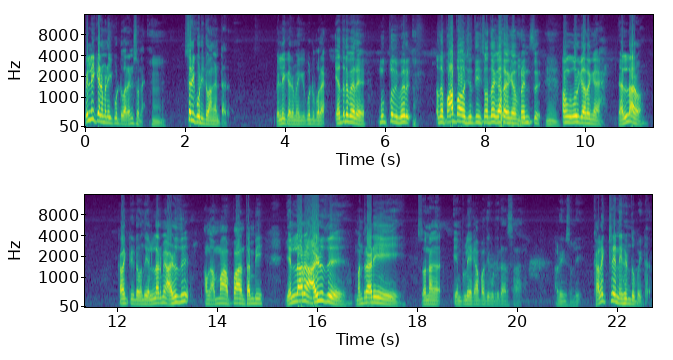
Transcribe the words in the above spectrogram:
வெள்ளிக்கிழமைக்கு கூட்டு வரேன்னு சொன்னேன். சரி கூட்டிட்டு வாங்கன்ட்டாரு. வெள்ளிக்கிழமைக்கு கூட்டு போறேன். எத்தனை பேர்? முப்பது பேர். அந்த பாப்பாவை சுற்றி சொந்தக்காரங்க ஃப்ரெண்ட்ஸு அவங்க ஊருக்காரங்க எல்லாரும் கலெக்டர்கிட்ட வந்து எல்லாருமே அழுது. அவங்க அம்மா அப்பா தம்பி எல்லாரும் அழுது. மன்றாடி சொன்னாங்க என் பிள்ளைய காப்பாற்றி கொடுத்துட்டாரு சார் அப்படின்னு சொல்லி. கலெக்டரே நெகிழ்ந்து போயிட்டார்.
